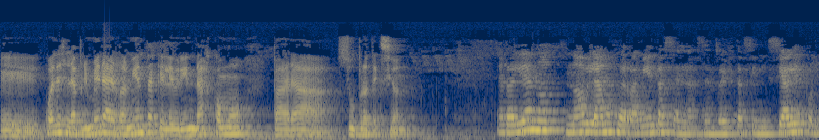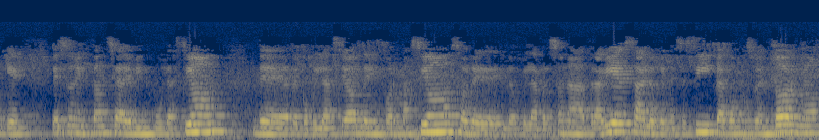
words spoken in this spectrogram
Eh, ¿Cuál es la primera herramienta que le brindás como para su protección? En realidad no, no hablamos de herramientas en las entrevistas iniciales porque es una instancia de vinculación de recopilación de información sobre lo que la persona atraviesa, lo que necesita, cómo es su entorno,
